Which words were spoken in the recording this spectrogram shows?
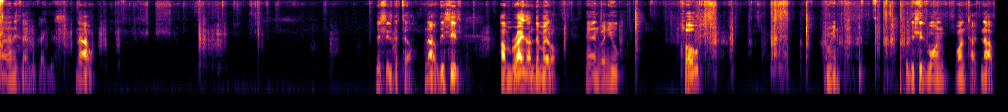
And it's going to look like this. Now this is the tail now this is I'm right on the middle. And when you close I mean so this is one one type. Now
